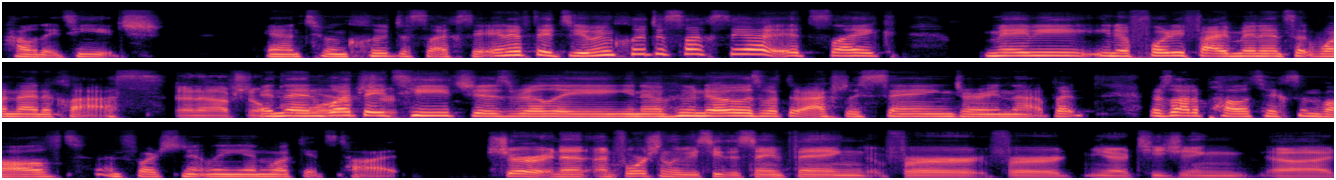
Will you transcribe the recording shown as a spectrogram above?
how they teach and to include dyslexia. And if they do include dyslexia, it's like maybe you know 45 minutes at one night of class an optional and then what they or... teach is really you know who knows what they're actually saying during that but there's a lot of politics involved unfortunately in what gets taught sure and unfortunately we see the same thing for for you know teaching uh,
